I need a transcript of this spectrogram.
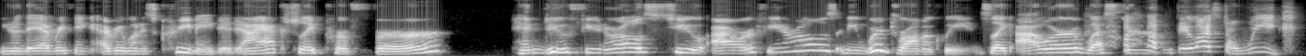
You know, they everything everyone is cremated, and I actually prefer Hindu funerals to our funerals. I mean, we're drama queens. Like our Western, they last a week.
